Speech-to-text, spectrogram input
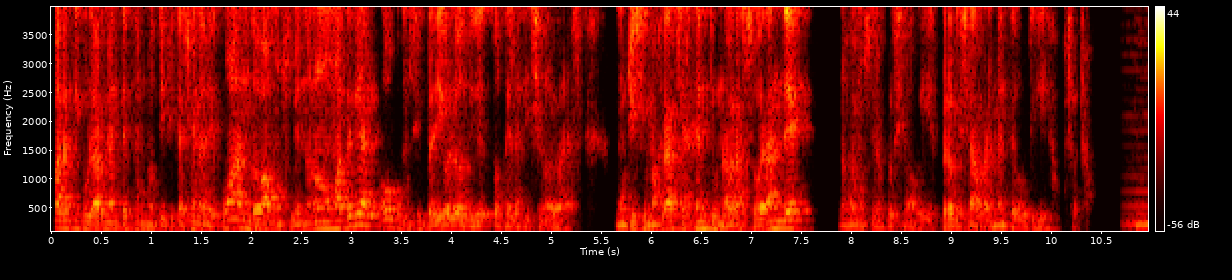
particularmente estas notificaciones de cuando vamos subiendo nuevo material o como siempre digo los directos de las 19 horas. Muchísimas gracias gente, un abrazo grande, nos vemos en el próximo vídeo. Espero que sea realmente de utilidad. Chau, chau.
